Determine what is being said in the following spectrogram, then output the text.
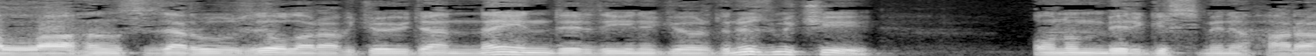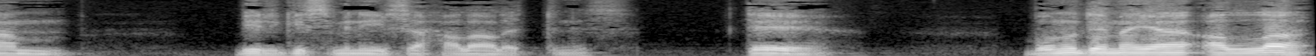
Allahın sizə ruzi olaraq göydən nə indirdiyini gördünüzmü ki, onun bir qismini haram, bir qismini isə halal etdiniz? De, bunu deməyə Allah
